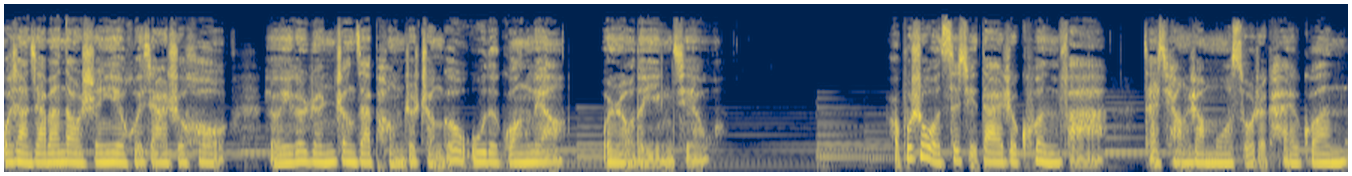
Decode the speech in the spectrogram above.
我想加班到深夜回家之后，有一个人正在捧着整个屋的光亮，温柔地迎接我，而不是我自己带着困乏在墙上摸索着开关，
